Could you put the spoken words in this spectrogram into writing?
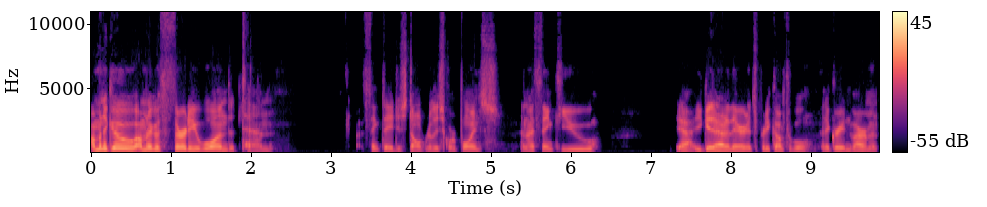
I'm gonna go. I'm gonna go 31 to 10. I think they just don't really score points, and I think you, yeah, you get out of there and it's pretty comfortable in a great environment.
